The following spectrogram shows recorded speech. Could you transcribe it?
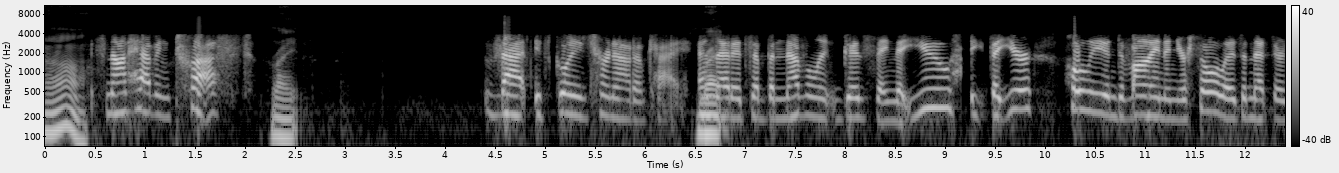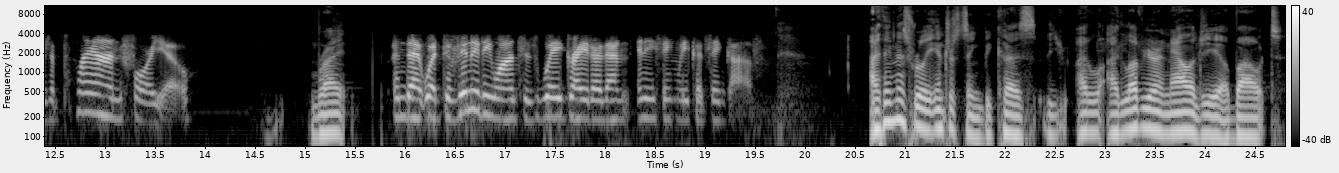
Oh, It's not having trust right. that it's going to turn out okay and Right. that it's a benevolent good thing that you that you're holy and divine and your soul is and that there's a plan for you Right. and that what divinity wants is way greater than anything we could think of I think that's really interesting because I, I love your analogy about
